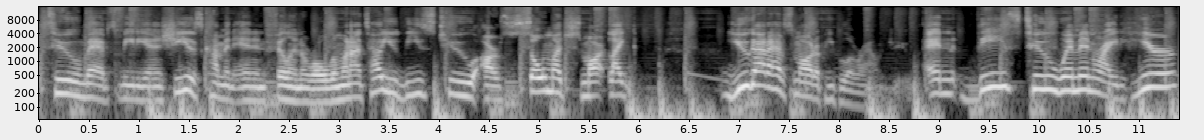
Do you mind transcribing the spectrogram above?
To Maps Media, and she is coming in and filling a role. And when I tell you these two are so much smart, like you got to have smarter people around you. And these two women right here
